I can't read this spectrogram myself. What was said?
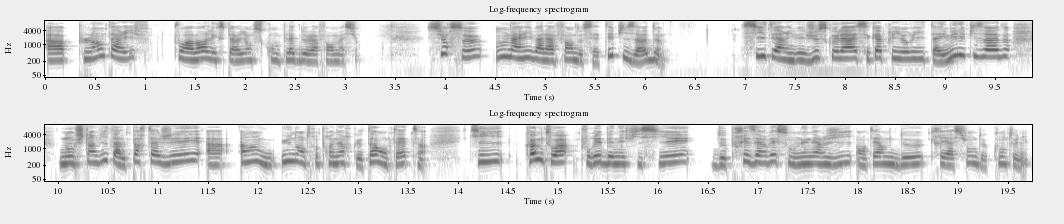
à plein tarif avoir l'expérience complète de la formation. Sur ce, on arrive à la fin de cet épisode. Si t'es arrivé jusque-là, c'est qu'a priori t'as aimé l'épisode, donc je t'invite à le partager à un ou une entrepreneur que t'as en tête qui, comme toi, pourrait bénéficier de préserver son énergie en termes de création de contenu.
